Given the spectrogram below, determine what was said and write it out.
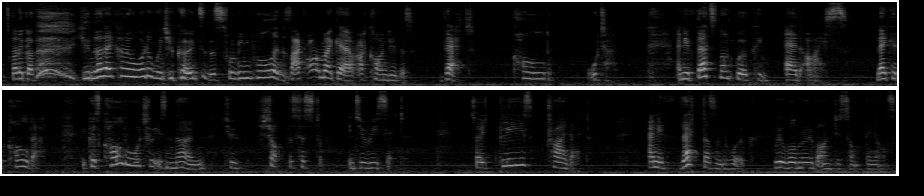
It's got to go, you know that kind of water when you go into the swimming pool and it's like, oh my God, I can't do this. That, cold water. And if that's not working, add ice. Make it colder because cold water is known to shock the system into reset. So please try that. And if that doesn't work, we will move on to something else.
